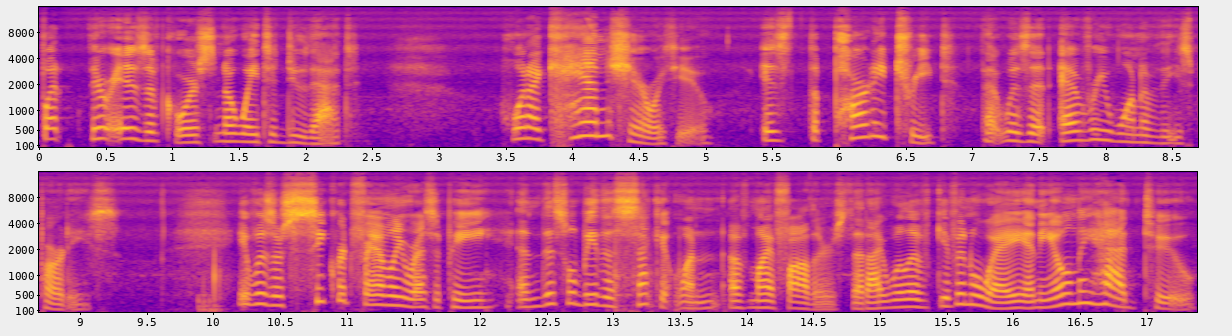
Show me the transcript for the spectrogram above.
But there is, of course, no way to do that. What I can share with you is the party treat that was at every one of these parties. It was a secret family recipe, and this will be the second one of my father's that I will have given away, and he only had two.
